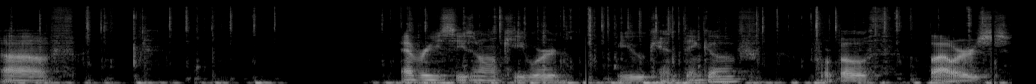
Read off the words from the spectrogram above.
of every seasonal keyword you can think of for both flowers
